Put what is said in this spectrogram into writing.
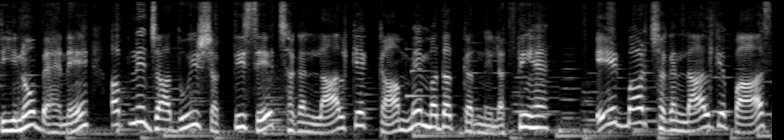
तीनों बहनें अपने जादुई शक्ति से छगनलाल के काम में मदद करने लगती हैं। एक बार छगनलाल के पास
